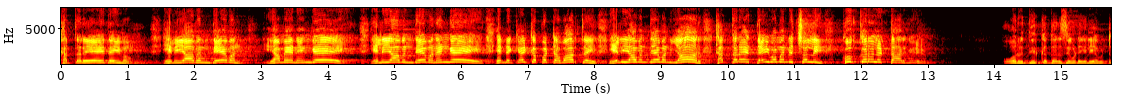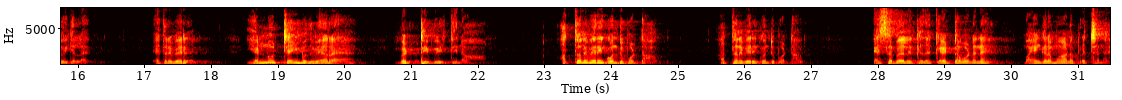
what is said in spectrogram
கத்தரே தெய்வம். எலியாவின் தேவன் யமேன் எங்கே? எலியாவின் தேவன் எங்கே? என்று கேட்கப்பட்ட வார்த்தை எலியாவின் தேவன் யார்? கத்தரே தெய்வம் என்று சொல்லி கூக்குரலிட்டார்கள். ஒரு தீர்க்கதரிசி கூட எலியா விட்டு வைக்கல. எத்தனை பேர்? எண்ணூற்றி ஐம்பது பேரை வெட்டி வீழ்த்தினான். அத்தனை பேரையும் கொண்டு போட்டான். அத்தனை பேரையும் கொண்டு போட்டான். எசபேலுக்கு இதை கேட்ட உடனே பயங்கரமான பிரச்சனை.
